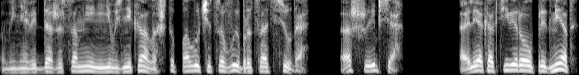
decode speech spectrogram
У меня ведь даже сомнений не возникало, что получится выбраться отсюда. Ошибся. Олег активировал предмет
